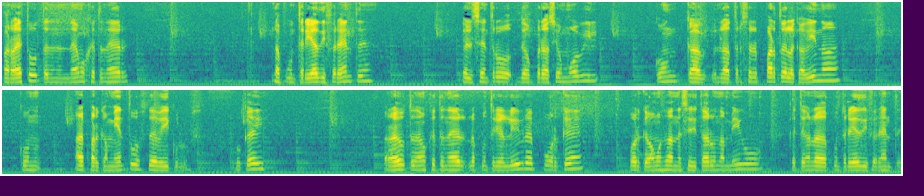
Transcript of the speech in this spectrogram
Para esto tenemos que tener la puntería diferente, el centro de operación móvil con la tercera parte de la cabina con aparcamientos de vehículos ok para eso tenemos que tener la puntería libre ¿por qué? porque vamos a necesitar un amigo que tenga la puntería diferente.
